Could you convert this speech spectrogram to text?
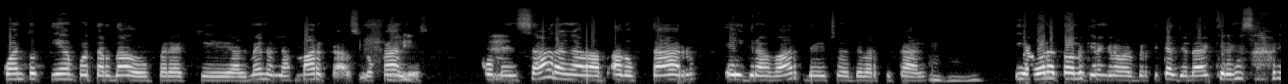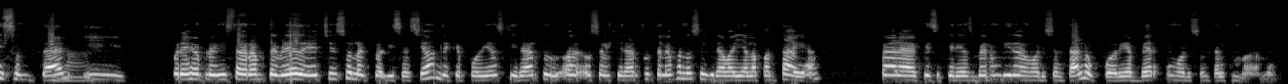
cuánto tiempo ha tardado para que al menos las marcas locales comenzaran a adoptar el grabar, de hecho, desde vertical. Y ahora todo lo quieren grabar vertical, ya nada quieren hacer horizontal y por ejemplo, Instagram TV, de hecho, hizo la actualización de que podías girar tu, o sea, al girar tu teléfono se giraba ya la pantalla para que si querías ver un video en horizontal lo podrías ver en horizontal cómodamente.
